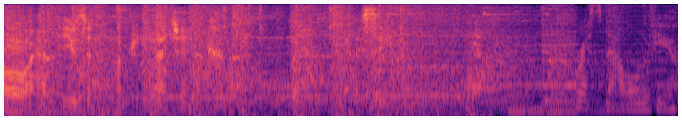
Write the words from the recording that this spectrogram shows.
Oh, I have to use an 100 magic. I see. Rest now, all of you.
